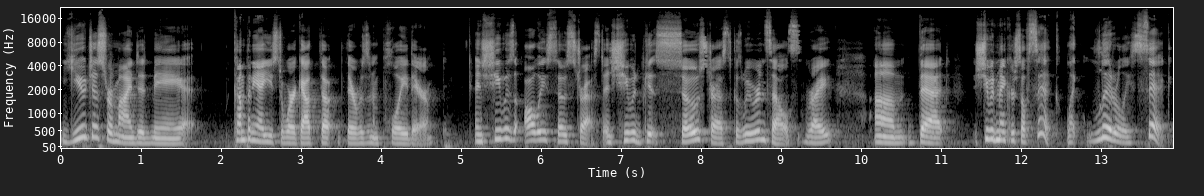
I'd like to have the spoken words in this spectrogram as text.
You just reminded me company I used to work at, the, there was an employee there and she was always so stressed. And she would get so stressed because we were in cells, right? Um, that she would make herself sick, like literally sick.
